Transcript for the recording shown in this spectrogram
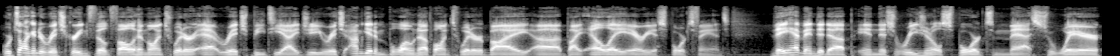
We're talking to Rich Greenfield. Follow him on Twitter at RichBTIG. Rich, I'm getting blown up on Twitter by uh, by LA area sports fans. They have ended up in this regional sports mess where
